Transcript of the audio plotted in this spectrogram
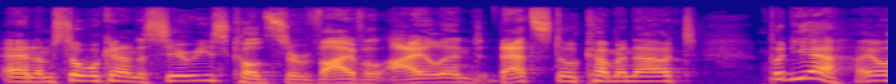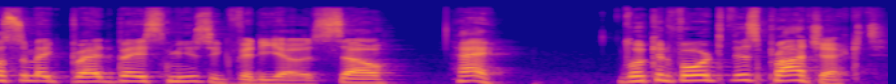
and I'm still working on a series called Survival Island. That's still coming out. But yeah, I also make bread-based music videos, so hey, looking forward to this project.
